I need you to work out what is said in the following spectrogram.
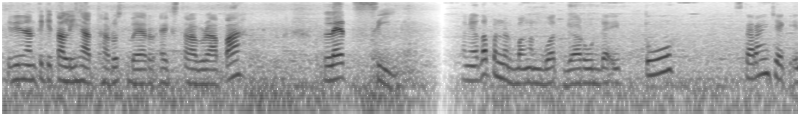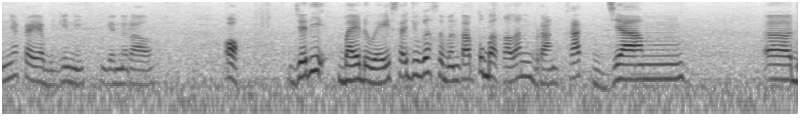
Jadi nanti kita lihat harus bayar ekstra berapa. Let's see ternyata penerbangan buat Garuda itu sekarang check innya kayak begini general oh Jadi by the way, saya juga sebentar tuh bakalan berangkat jam eh, 12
